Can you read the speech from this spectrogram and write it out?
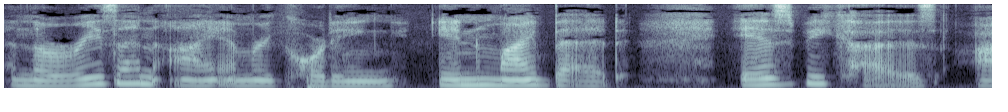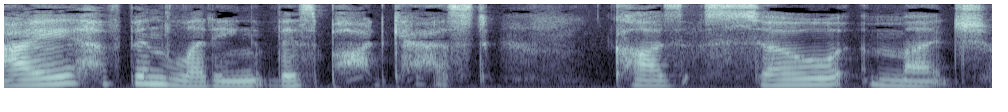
And the reason I am recording in my bed is because I have been letting this podcast cause so much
